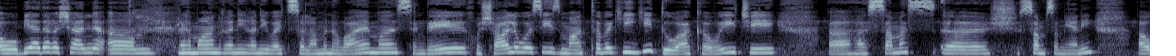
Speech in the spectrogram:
او بیا دغه شان رحمان غنی غنی وایي سلامونه وایم څنګه خوشاله وسی زما ته بکیږي دعا کوي چې سمس سم سم یعنی او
